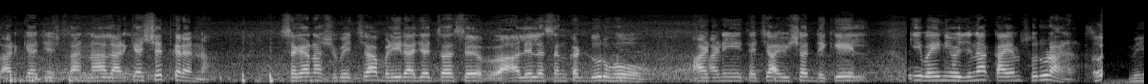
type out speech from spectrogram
लाडक्या ज्येष्ठांना लाडक्या शेतकऱ्यांना सगळ्यांना शुभेच्छा. बळीराजाचं आलेलं संकट दूर हो. आणि त्याच्या आयुष्यात देखील की बहीण योजना कायम सुरू राहणार. मी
